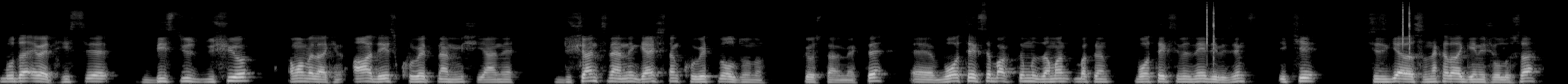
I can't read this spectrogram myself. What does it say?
bu da evet hisse BIST 100 düşüyor ama ve lakin ADX kuvvetlenmiş. Yani düşen trendin gerçekten kuvvetli olduğunu göstermekte. E, Vortex'e baktığımız zaman bakın Vortex'imiz neydi bizim? İki çizgi arası ne kadar geniş olursa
